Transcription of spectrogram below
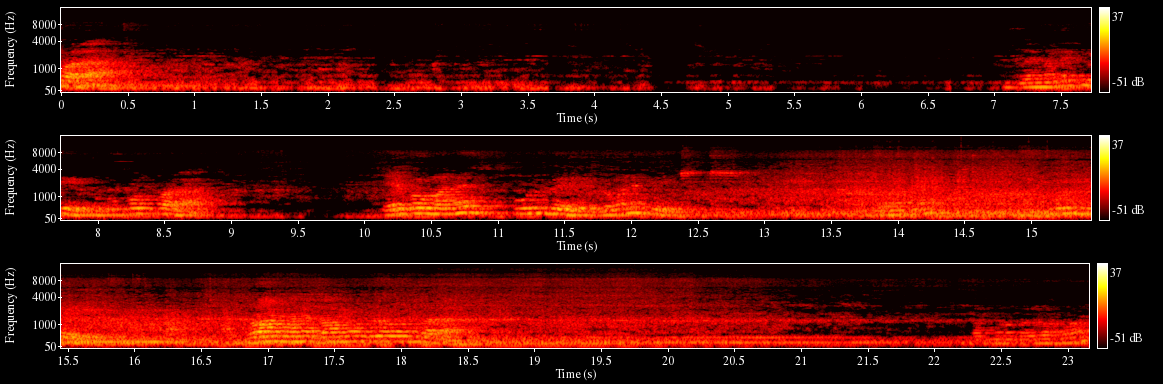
করা। মানে কি? উপভোগ করা। এগো মানে পূর্বে এগো মানে কি এগো মানে পূর্বে গ্রহণ মানে জন্মগ্রহণ করা জন্মগ্রহণ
